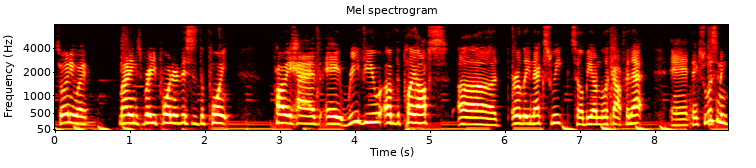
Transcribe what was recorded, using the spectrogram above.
So anyway, my name is Brady Pointer. This is the point. Probably have a review of the playoffs uh, early next week, so be on the lookout for that. And thanks for listening.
